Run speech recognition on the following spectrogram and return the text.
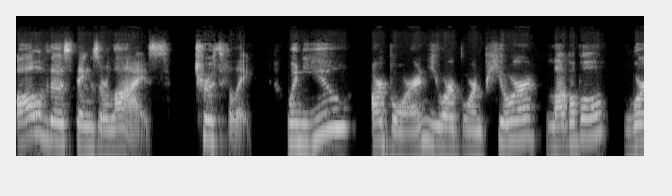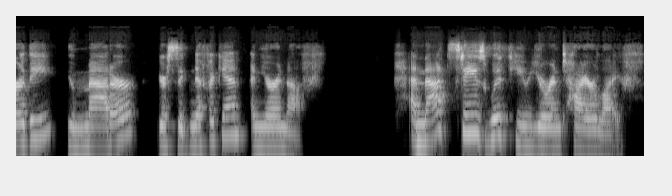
All of those things are lies, truthfully. When you are born, you are born pure, lovable, worthy, you matter, you're significant, and you're enough. And that stays with you your entire life.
